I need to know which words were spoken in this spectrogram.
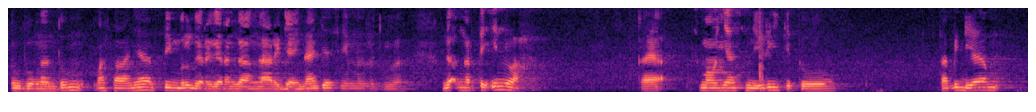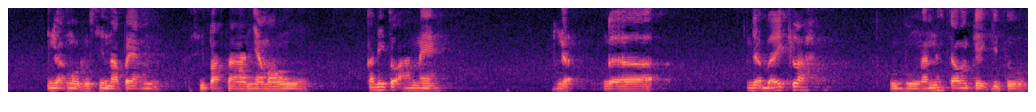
hubungan tuh masalahnya timbul gara-gara nggak ngargain aja sih menurut gue nggak ngertiin lah. Kayak semaunya sendiri gitu. Tapi dia nggak ngurusin apa yang si pasangannya mau. Kan itu aneh. Nggak nggak nggak baik lah hubungannya kalau kayak gitu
